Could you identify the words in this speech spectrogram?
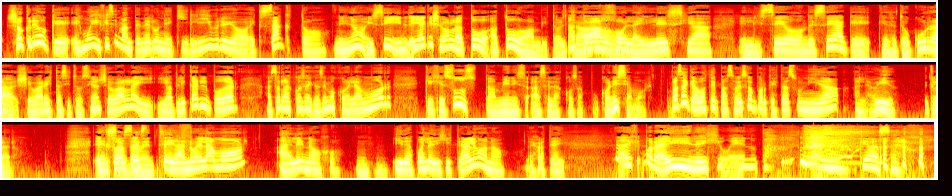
yo creo que es muy difícil mantener un equilibrio exacto. Y no, y sí, y, y hay que llevarlo a todo, a todo ámbito, el A trabajo, todo. la iglesia, el liceo, donde sea que, que se te ocurra llevar esta situación, llevarla y, y aplicar el poder, hacer las cosas que hacemos con el amor que Jesús también hizo- hace las cosas, con ese amor. Pasa que a vos te pasó eso porque estás unida a la vida. Claro. Entonces Exactamente. te ganó el amor al enojo. ¿Y después le dijiste algo o no? Dejaste ahí. La dejé por ahí, le dije, bueno, está bien, ¿qué va a hacer?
